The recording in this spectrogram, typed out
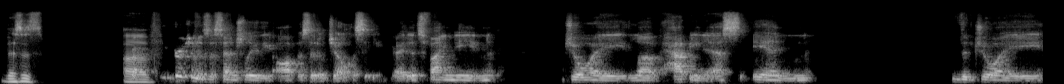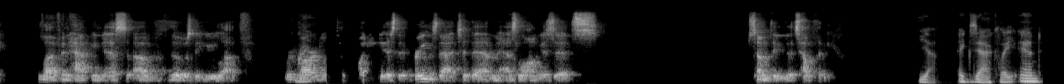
this is of right. is essentially the opposite of jealousy right it's finding joy love happiness in the joy love and happiness of those that you love regardless right. of what it is that brings that to them as long as it's something that's healthy yeah, exactly. And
